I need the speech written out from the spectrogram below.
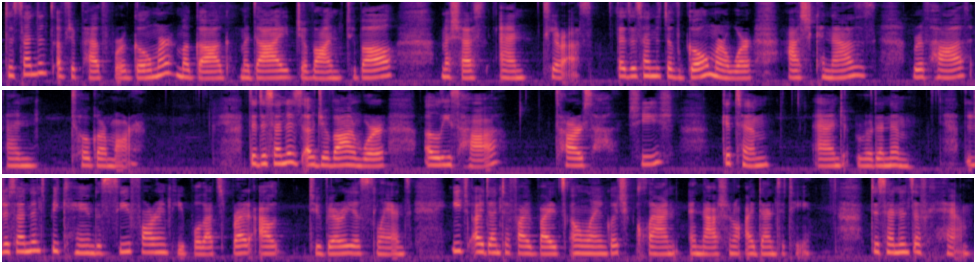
descendants of Japheth were Gomer, Magog, Madai, Javan, Tubal, Meshech, and Tiras. The descendants of Gomer were Ashkenaz, Riphath, and Togarmah. The descendants of Javan were Elishah, Tarshish, Kittim, and Rodanim. The descendants became the seafaring people that spread out to various lands, each identified by its own language, clan, and national identity. Descendants of Ham.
